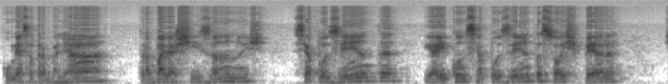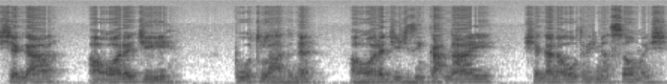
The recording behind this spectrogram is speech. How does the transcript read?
começa a trabalhar, trabalha X anos, se aposenta e aí quando se aposenta só espera chegar a hora de ir para o outro lado, né? A hora de desencarnar e chegar na outra dimensão, mas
